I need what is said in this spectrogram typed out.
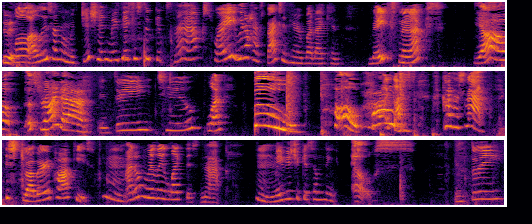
Do it. Well, at least I'm a magician. Maybe I can still get snacks, right? We don't have snacks in here, but I can make snacks. yeah, let's try that. In three, two, one. Boom! Oh, I got, I got a snack. It's strawberry pockies. Hmm, I don't really like this snack. Hmm, maybe I should get something else. In three,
